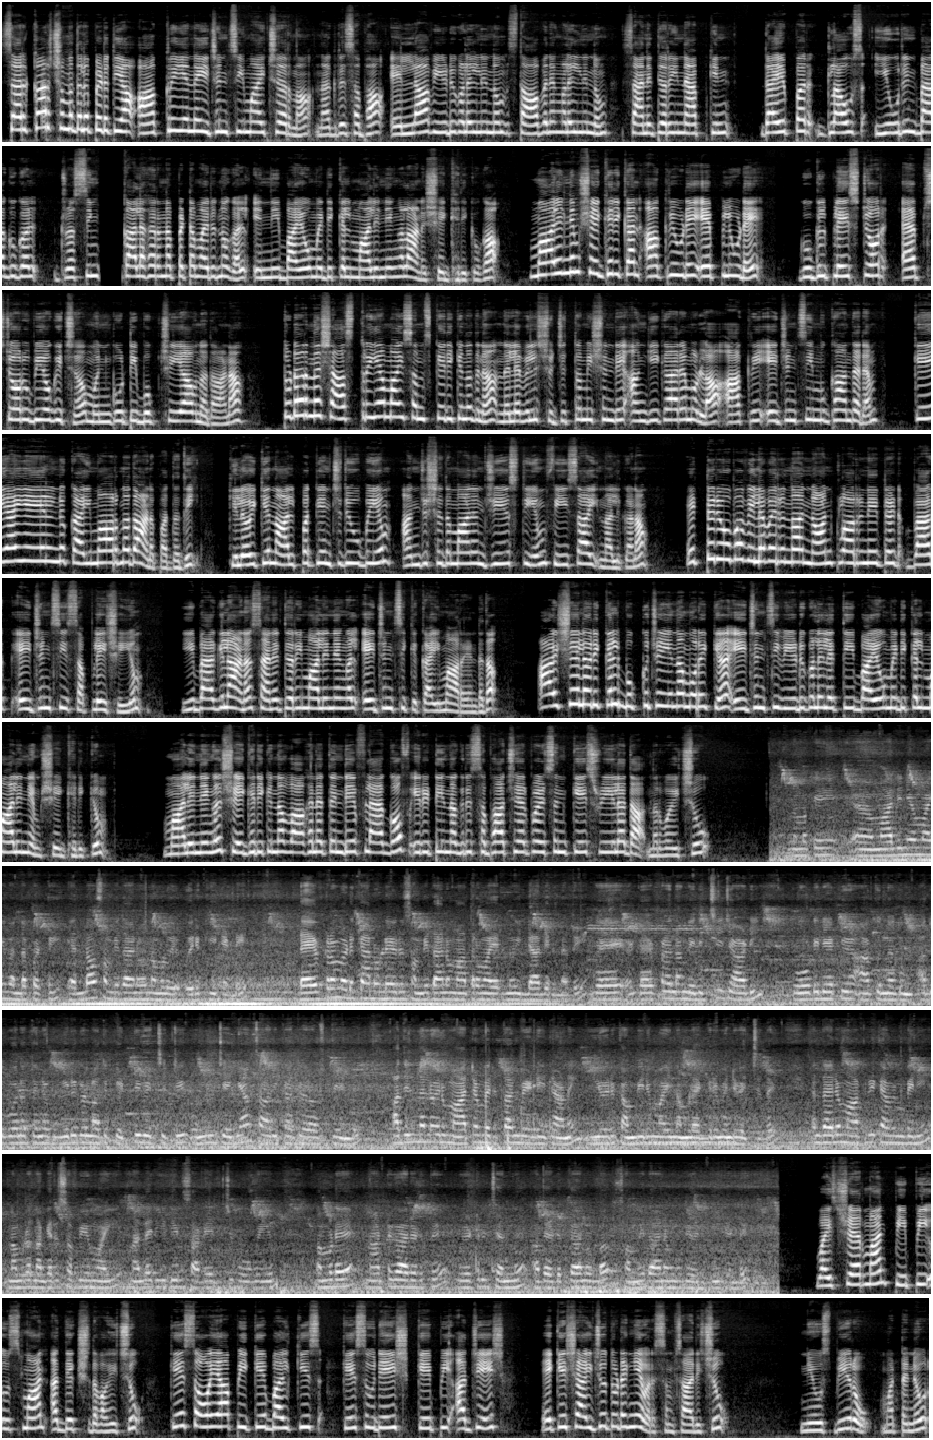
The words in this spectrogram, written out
സർക്കാർ ചുമതലപ്പെടുത്തിയ ആക്രി എന്ന ഏജൻസിയുമായി ചേർന്ന് നഗരസഭ എല്ലാ വീടുകളിൽ നിന്നും സ്ഥാപനങ്ങളിൽ നിന്നും sanitary napkin diaper gloves urine ബാഗുകൾ ഡ്രസ്സിംഗ് കാലഹരണപ്പെട്ട മരുന്നുകൾ എന്നീ ബയോമെഡിക്കൽ മാലിന്യങ്ങളാണ് ശേഖരിക്കുക. മാലിന്യം ശേഖരിക്കാൻ ആക്രിയുടെ ആപ്പിലൂടെ Google Play Store app store ഉപയോഗിച്ച് മുൻകൂട്ടി ബുക്ക് ചെയ്യാവുന്നതാണ്. തുടർന്ന് ശാസ്ത്രീയമായി സംസ്കരിക്കുന്നതിന് നിലവിൽ ശുചിത്വ മിഷന്റെ അംഗീകാരമുള്ള ആക്രി ഏജൻസി മുഖാന്തരം കെ ഐ എ എല്ലിനു കൈമാറുന്നതാണ് പദ്ധതി. കിലോയ്ക്ക് നാൽപ്പത്തിയഞ്ച് രൂപയും അഞ്ച് ശതമാനം ജി എസ് ടിയും ഫീസായി നൽകണം. എട്ട് രൂപ വില വരുന്ന non chlorinated bag agency supply ചെയ്യും. ഈ ബാഗിലാണ് സാനിറ്ററി മാലിന്യങ്ങൾ ഏജൻസിക്ക് കൈമാറേണ്ടത്. ആഴ്ചയിലൊരിക്കൽ ബുക്ക് ചെയ്യുന്ന മുറയ്ക്ക് ഏജൻസി വീടുകളിലെത്തി ബയോമെഡിക്കൽ മാലിന്യം ശേഖരിക്കും. മാലിന്യങ്ങൾ ശേഖരിക്കുന്ന വാഹനത്തിന്റെ ഫ്ളാഗ് ഓഫ് ഇരിട്ടി നഗരസഭാ ചെയർപേഴ്സൺ കെ ശ്രീലത നിർവഹിച്ചു. നമുക്ക് മാലിന്യവുമായി ബന്ധപ്പെട്ട് എല്ലാ സംവിധാനവും നമ്മൾ ഒരുക്കിയിട്ടുണ്ട്. ഡയഫ്രം എടുക്കാനുള്ള ഒരു സംവിധാനം മാത്രമായിരുന്നു ഇല്ലാതിരുന്നത്. വേ- ഡയഫ്രം എല്ലാം വലിച്ച് ചാടി റോഡിലേക്ക് ആക്കുന്നതും അതുപോലെ തന്നെ വീടുകളിൽ അത് കെട്ടിവെച്ചിട്ട് ഒന്നും ചെയ്യാൻ സാധിക്കാത്ത ഒരവസ്ഥയുണ്ട് അതിൽ നിന്ന് ഒരു മാറ്റം വരുത്താൻ വേണ്ടിയിട്ടാണ് ഈ ഒരു കമ്പനിയുമായി നമ്മൾ അഗ്രിമെന്റ് വെച്ചത്. എന്തായാലും ആക്രി കമ്പനി നമ്മുടെ നഗരസഭയുമായി നല്ല രീതിയിൽ സഹകരിച്ചു പോവുകയും നമ്മുടെ നാട്ടുകാരടുത്ത് വീട്ടിൽ ചെന്ന് അതെടുക്കാനുള്ള സംവിധാനം കൂടി ഒരുക്കിയിട്ടുണ്ട്. Vice chairman P P Usman അധ്യക്ഷത വഹിച്ചു. K Soya P K Balkees K Suresh K P Ajesh A K Shaiju തുടങ്ങിയവർ സംസാരിച്ചു. News bureau Mattannur.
